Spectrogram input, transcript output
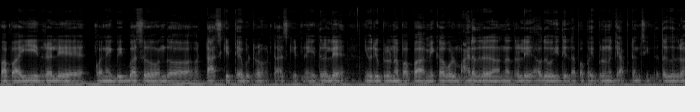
ಪಾಪ ಈ ಇದರಲ್ಲಿ ಕೊನೆಗೆ ಬಿಗ್ ಬಾಸು ಒಂದು ಟಾಸ್ಕ್ ಇಟ್ಟೇ ಬಿಟ್ರು. ಟಾಸ್ಕ್ ಇಟ್ಟು ಇದರಲ್ಲಿ ಇವರಿಬ್ರು ಪಾಪ ಮಿಕಾಗಳು ಮಾಡಿದ್ರು ಅನ್ನೋದ್ರಲ್ಲಿ ಯಾವುದೂ ಇದಿಲ್ಲ. ಪಾಪ ಇಬ್ಬರೂ ಕ್ಯಾಪ್ಟನ್ಸಿಯಿಂದ ತೆಗೆದ್ರು.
